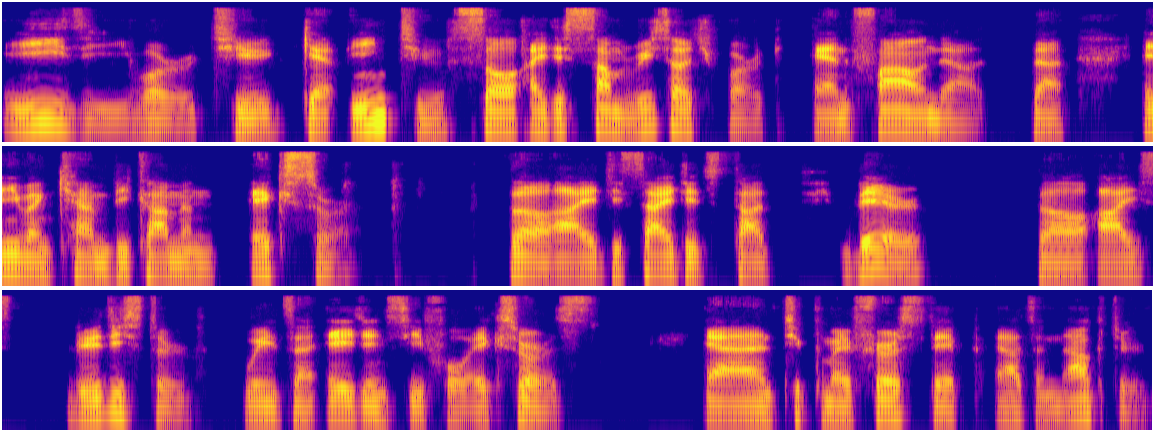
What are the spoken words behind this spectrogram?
easy work to get into. So I did some research work and found out that anyone can become an extra. So I decided to start there. So I registered with an agency for extras and took my first step as an actor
